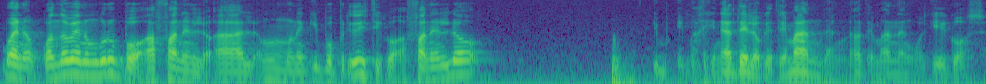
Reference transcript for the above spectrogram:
Bueno, cuando ven un grupo, afánenlo, a un equipo periodístico, afánenlo, imagínate lo que te mandan, ¿no? Te mandan cualquier cosa.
